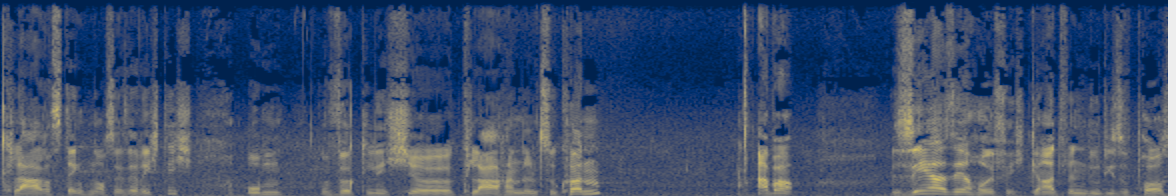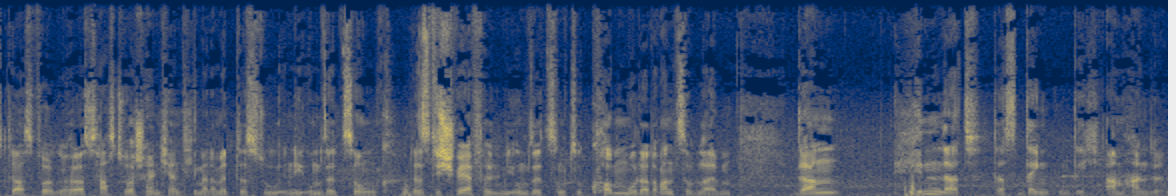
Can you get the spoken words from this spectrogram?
klares Denken auch sehr, sehr wichtig, um wirklich äh, klar handeln zu können. Aber sehr, sehr häufig, gerade wenn du diese Podcast-Folge hörst, hast du wahrscheinlich ein Thema damit, dass du in die Umsetzung, dass es dir schwerfällt, in die Umsetzung zu kommen oder dran zu bleiben. Dann hindert das Denken dich am Handeln.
